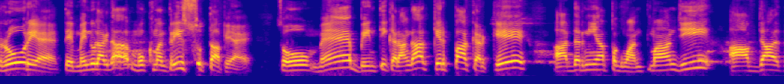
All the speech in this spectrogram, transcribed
ਰੋ ਰਿਹਾ ਹੈ ਤੇ ਮੈਨੂੰ ਲੱਗਦਾ ਮੁੱਖ ਮੰਤਰੀ ਸੁੱਤਾ ਪਿਆ ਹੈ। ਸੋ ਮੈਂ ਬੇਨਤੀ ਕਰਾਂਗਾ, ਕਿਰਪਾ ਕਰਕੇ ਆਦਰਨੀਆ ਭਗਵੰਤ ਮਾਨ ਜੀ ਆਪ ਦਾ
